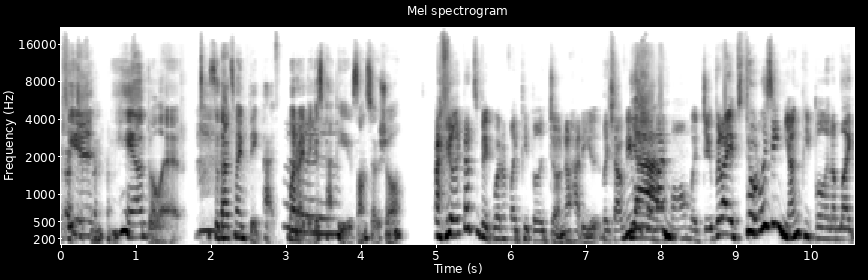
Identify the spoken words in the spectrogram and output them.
can't handle it. So that's my big pet, one of my biggest pet peeves on social. I feel like that's a big one of like people that don't know how to use. Like that would be like what my mom would do. But I've totally seen young people, and I'm like,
